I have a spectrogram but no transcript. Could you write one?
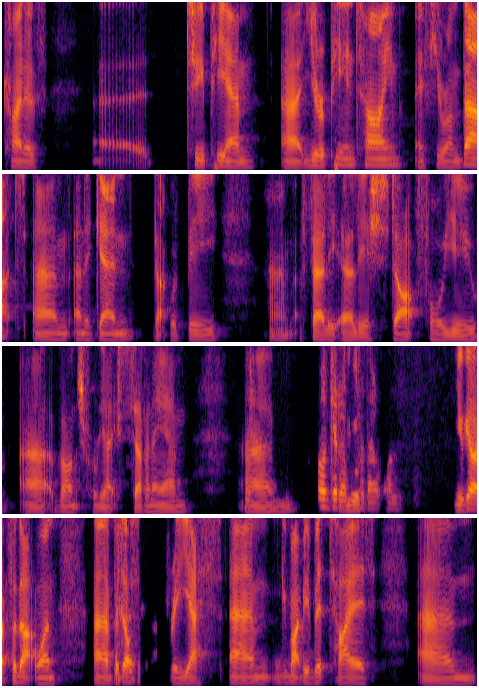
kind of uh, 2 p.m. Uh, European time if you're on that. Um, and again, that would be um, a fairly earlyish start for you, uh, Vansh, probably like 7 a.m. Um, I'll get up for that one. You get up for that one. Uh, Badosa Sakkari, yes. Um, you might be a bit tired um,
